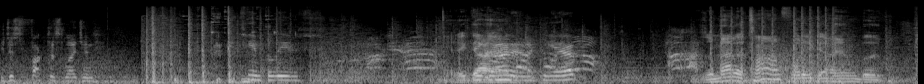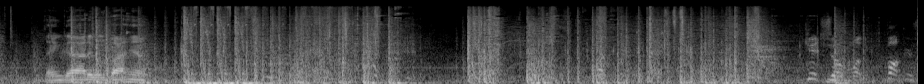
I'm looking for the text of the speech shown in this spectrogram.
You just fucked us, legend. Can't believe Yeah, they they got, got him. him. Yep. It was a matter of time before they got him, but thank God it was by him. Get some motherfuckers.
